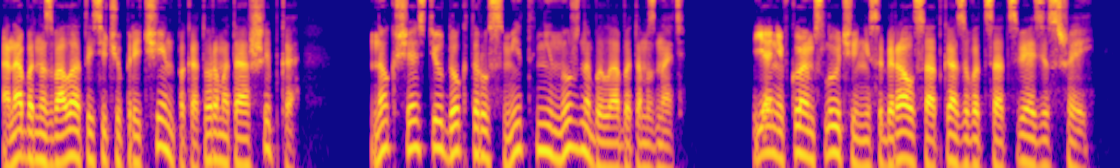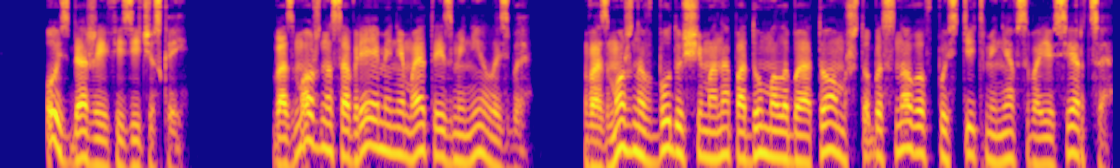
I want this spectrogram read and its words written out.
Она бы назвала тысячу причин, по которым это ошибка, но, к счастью, доктору Смит не нужно было об этом знать. Я ни в коем случае не собирался отказываться от связи с Шей пусть даже и физической. Возможно, со временем это изменилось бы. Возможно, в будущем она подумала бы о том, чтобы снова впустить меня в свое сердце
